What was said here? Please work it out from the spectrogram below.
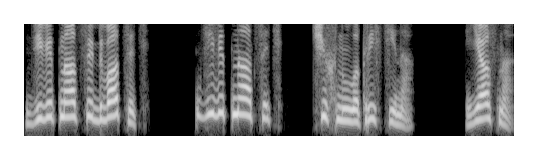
Девятнадцать-двадцать?» «Девятнадцать», — чихнула Кристина. «Ясно».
